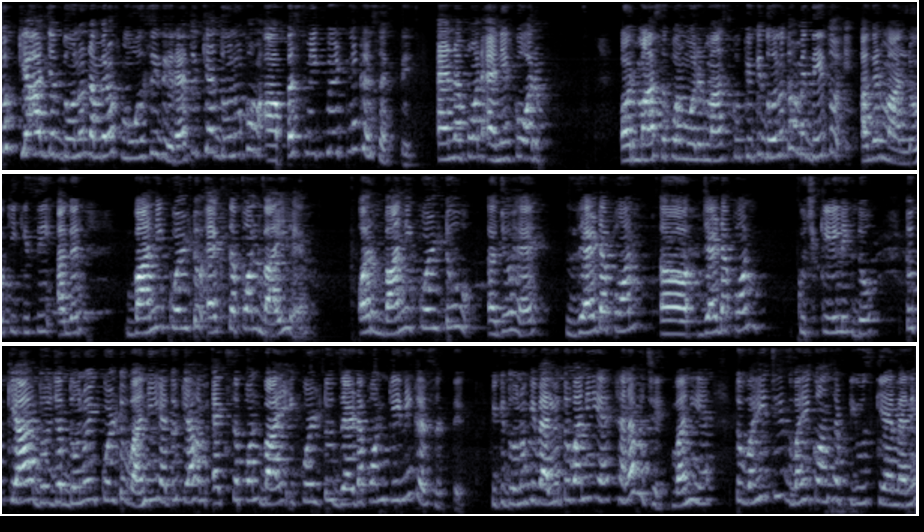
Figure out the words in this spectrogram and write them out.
तो क्या जब दोनों नंबर ऑफ़ मोल्स ही दे रहा है तो क्या दोनों को हम आपस में इक्वेट नहीं कर सकते? एन अपॉन एन ए को और और मास अपॉन मोलर मास को क्योंकि दोनों तो हमें दे तो अगर मान लो कि किसी, अगर one equal to X upon Y है, और वन इक्वल टू जो है जेड अपॉन जेड अपॉन कुछ के लिख दो तो क्या दो, जब दोनों इक्वल टू वन ही है तो क्या हम X upon Y equal to Z upon के नहीं कर सकते? क्योंकि दोनों की वैल्यू तो वन ही है है ना बच्चे? वन ही है। तो वही चीज़, वही कॉन्सेप्ट यूज़ किया है मैंने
